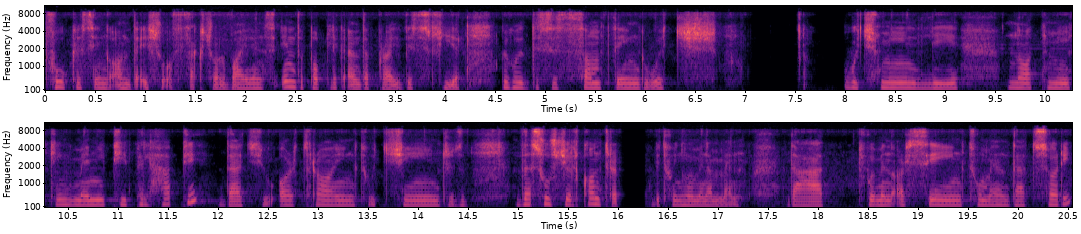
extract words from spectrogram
focusing on the issue of sexual violence in the public and the private sphere, because this is something which which mainly not making many people happy that you are trying to change the social contract between women and men that women are saying to men that sorry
